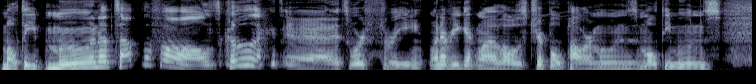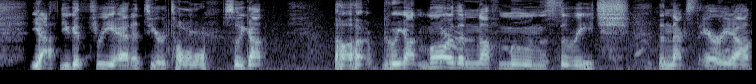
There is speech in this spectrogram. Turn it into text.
Multi-moon atop the falls, collected! It's worth three. Whenever you get one of those triple power moons, multi-moons, yeah, you get three added to your total. So we got, uh, we got more than enough moons to reach the next area.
